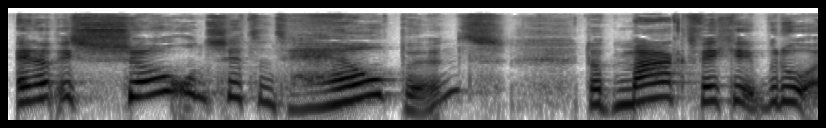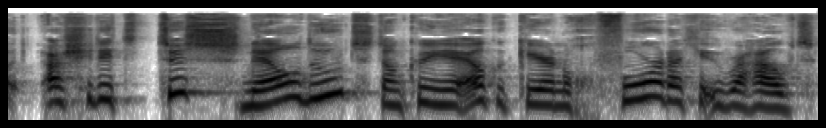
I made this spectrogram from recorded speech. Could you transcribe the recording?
En dat is zo ontzettend helpend. Dat maakt, weet je, ik bedoel, als je dit te snel doet, dan kun je elke keer nog voordat je überhaupt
